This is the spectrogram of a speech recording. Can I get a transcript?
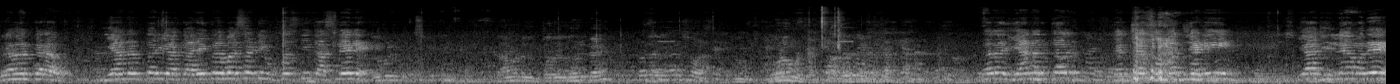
ग्रहण करावं. यानंतर या कार्यक्रमासाठी उपस्थित असलेले तर यानंतर त्यांच्यासोबत ज्यांनी या जिल्ह्यामध्ये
